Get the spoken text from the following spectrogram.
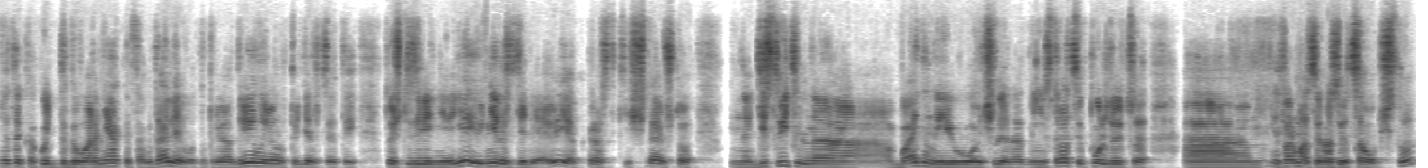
это какой-то договорняк и так далее. Вот, например, Андрей Ларионов придерживается этой точки зрения. Я ее не разделяю. Я как раз-таки считаю, что действительно Байден и его члены администрации пользуются э, информацией разведсообщества.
